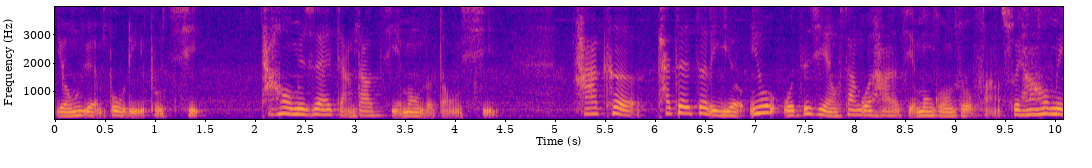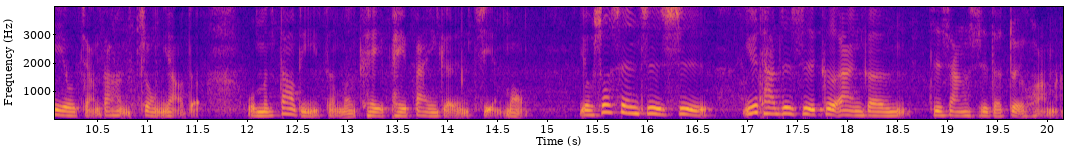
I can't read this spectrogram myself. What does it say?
永远不离不弃。他后面是在讲到解梦的东西。哈克他在这里有，因为我之前有上过他的解梦工作坊，所以他后面有讲到很重要的，我们到底怎么可以陪伴一个人解梦？有时候甚至是因为他这是个案跟智商师的对话嘛，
